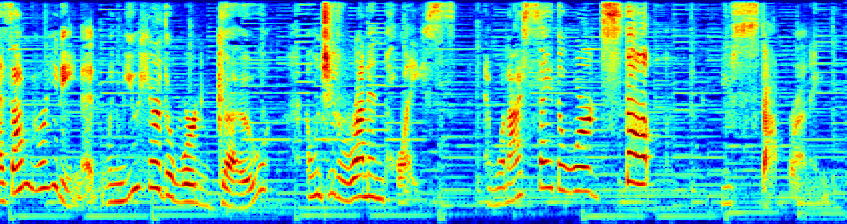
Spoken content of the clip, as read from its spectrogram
As I'm reading it, when you hear the word go, I want you to run in place. And when I say the word stop, you stop running.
